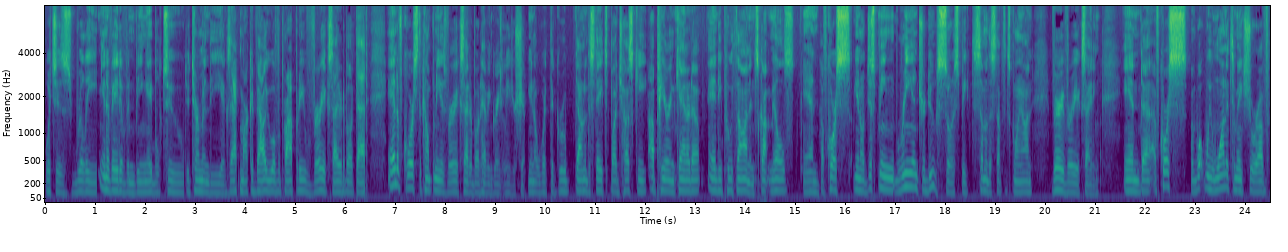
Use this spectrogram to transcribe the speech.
which is really innovative in being able to determine the exact market value of a property. We're very excited about that. And of course, the company is very excited about having great leadership. You know, with the group down in the States, Budge Huskey, up here in Canada, Andy Puthon and Scott Mills. And of course, you know, just being reintroduced, so to speak, to some of the stuff that's going on. Very, very exciting. And uh, of course, what we wanted to make sure of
